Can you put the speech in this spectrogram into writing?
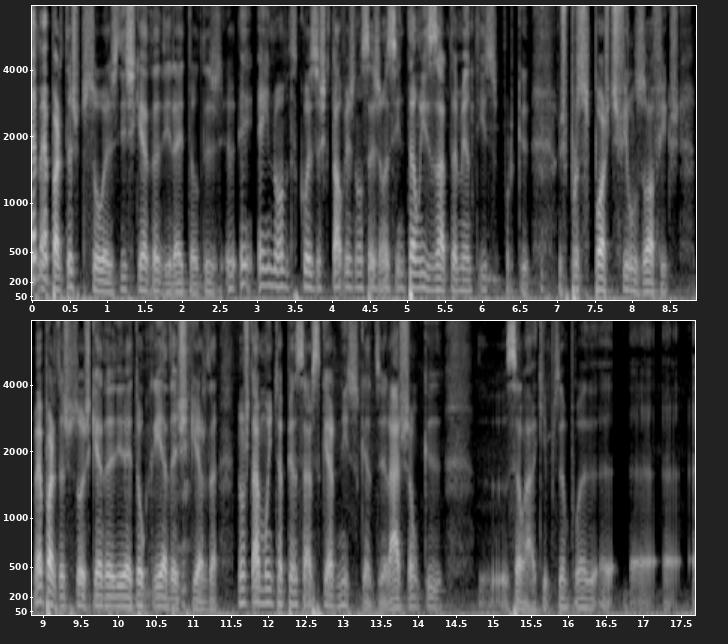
a maior parte das pessoas diz que é da direita ou de, em, em, nome de coisas que talvez não sejam assim tão exatamente isso, porque os pressupostos filosóficos, a maior parte das pessoas que é da direita ou que é da esquerda, não está muito a pensar sequer nisso, quer dizer, acham que sei lá, aqui por exemplo, a, a,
